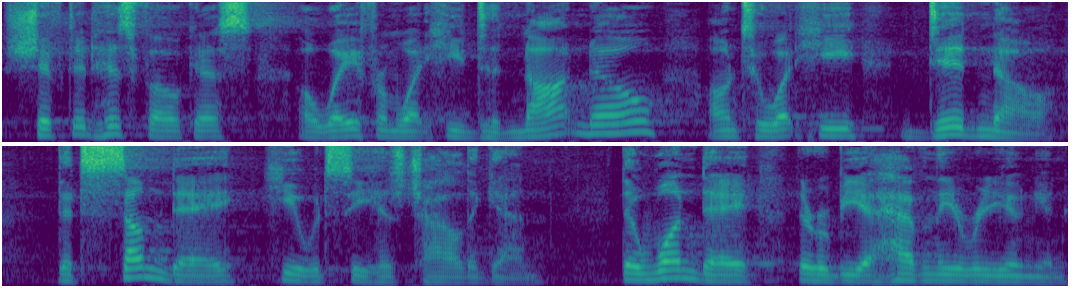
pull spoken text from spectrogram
shifted his focus away from what he did not know onto what he did know that someday he would see his child again that one day there would be a heavenly reunion,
